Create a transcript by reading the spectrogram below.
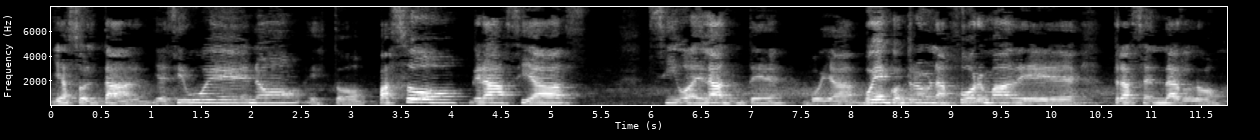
y a soltar y a decir, bueno, esto pasó, gracias, sigo adelante, voy a, voy a encontrar una forma de trascenderlo.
